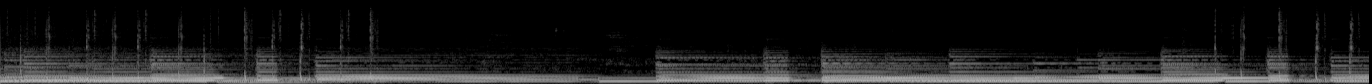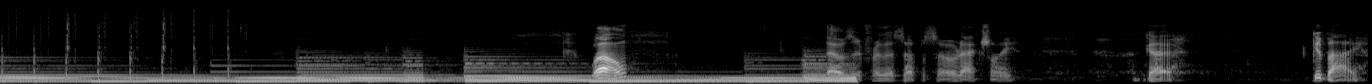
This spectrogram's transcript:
Well, that was it for this episode, actually. Okay. Goodbye.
